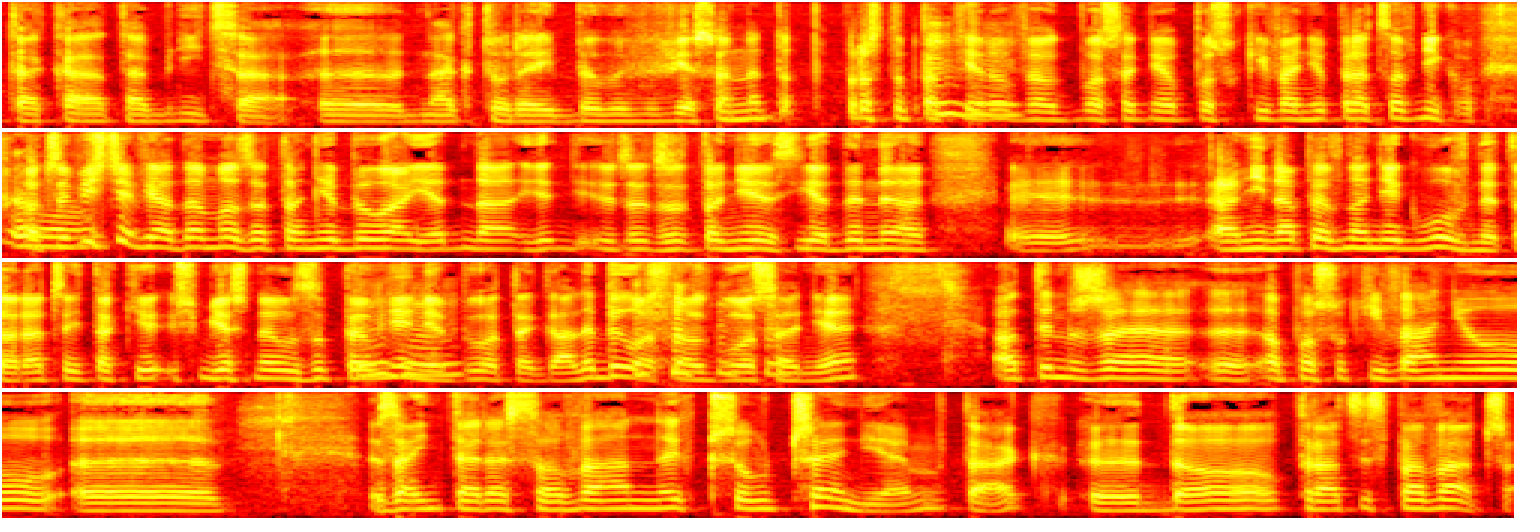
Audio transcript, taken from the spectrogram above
taka tablica, na której były wywieszone to po prostu papierowe ogłoszenia o poszukiwaniu pracowników. Oczywiście wiadomo, że to nie była jedna, je- że, to nie jest jedyne, y, ani na pewno nie główny, to raczej takie śmieszne uzupełnienie Mhm. było tego, ale było to ogłoszenie o tym, że y, o poszukiwaniu y, zainteresowanych przyuczeniem tak, y, do pracy spawacza.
